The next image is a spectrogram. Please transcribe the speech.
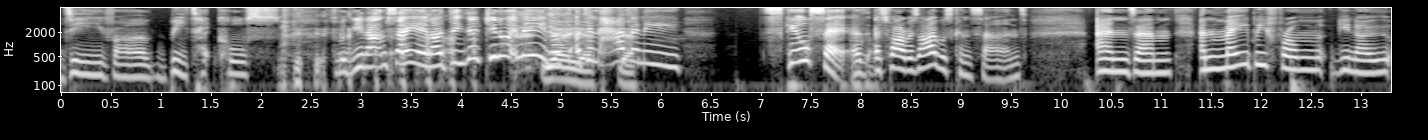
Diva BTEC course. for- you know what I'm saying? I. Do you know what I mean? I, Yeah, I didn't have yeah. any skill set as, as far as I was concerned. And um, and maybe from you know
